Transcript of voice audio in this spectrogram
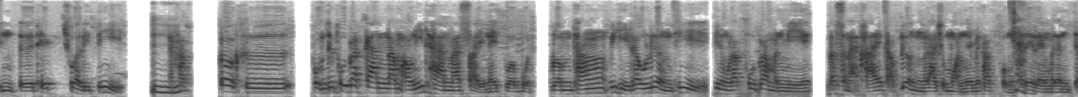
intertextuality นะครับ ก็คือผมจะพูดว่าการนำเอานิทานมาใส่ในตัวบท รวมทั้งวิธีเล่าเรื่องที่พี่นงรักพูดว่ามันมีลักษณะคล้ายกับเรื่องราชมอนใช่ไหมครับ ผมก็ได้แรงบันดาลใจ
